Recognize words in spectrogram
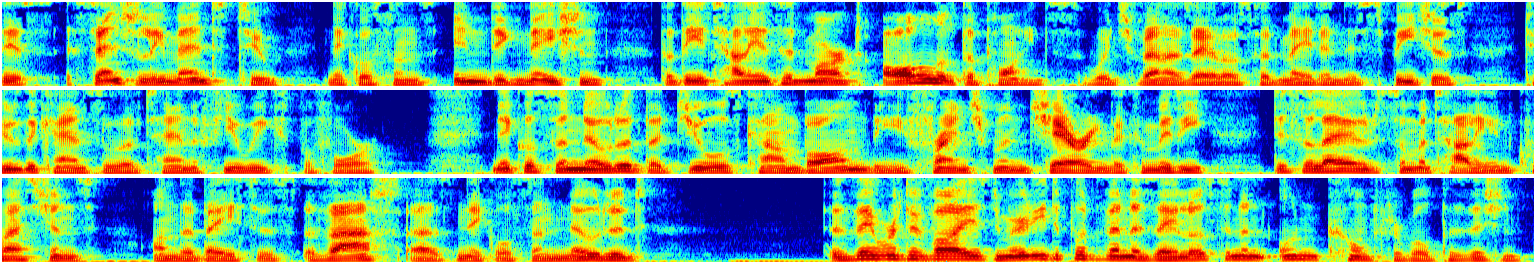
This essentially meant, to Nicolson's indignation, that the Italians had marked all of the points which Venizelos had made in his speeches to the Council of Ten a few weeks before. Nicolson noted that Jules Cambon, the Frenchman chairing the committee, disallowed some Italian questions on the basis that, as Nicolson noted, they were devised merely to put Venizelos in an uncomfortable position.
